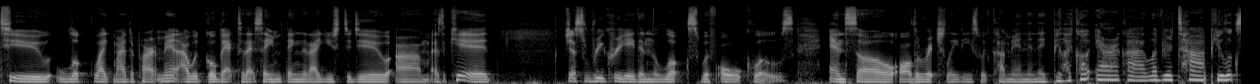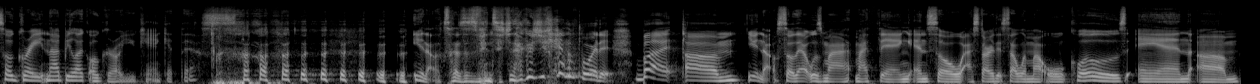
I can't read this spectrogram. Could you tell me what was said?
to look like my department. I would go back to that same thing that I used to do um, as a kid just recreating the looks with old clothes. And so all the rich ladies would come in and they'd be like, Oh, Erica, I love your top. You look so great. And I'd be like, Oh, girl, you can't get this. you know, because it's vintage, not because you can't afford it. But, um, you know, so that was my, my thing. And so I started selling my old clothes and um,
